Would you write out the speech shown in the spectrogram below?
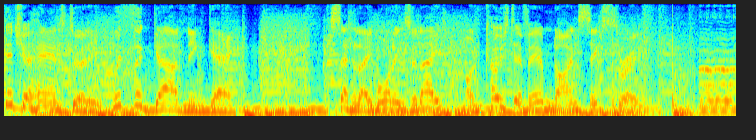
Get your hands dirty with the Gardening Gang. Saturday mornings at 8 on Coast FM 963.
